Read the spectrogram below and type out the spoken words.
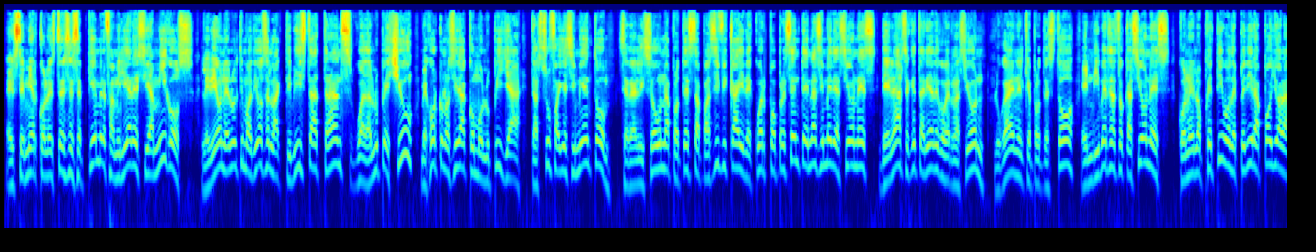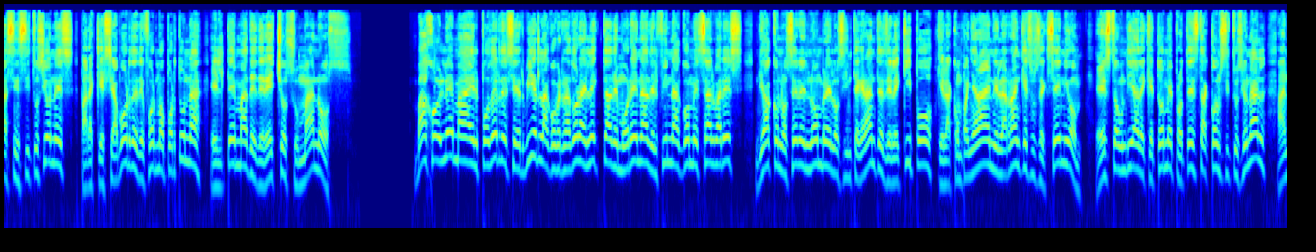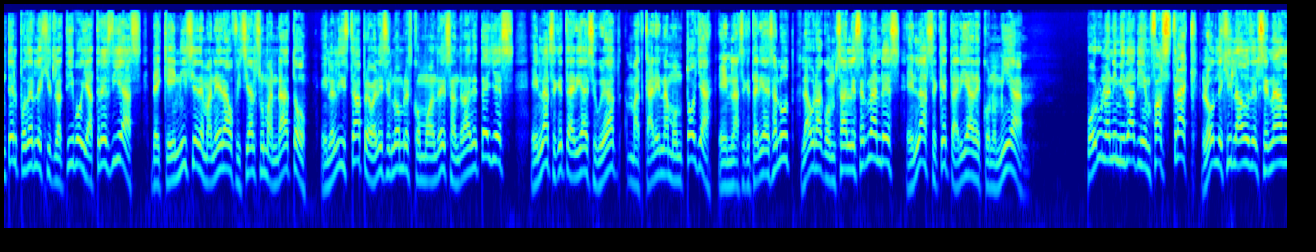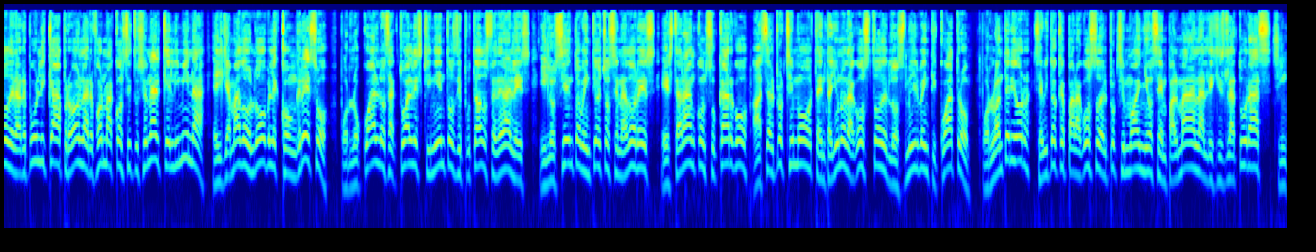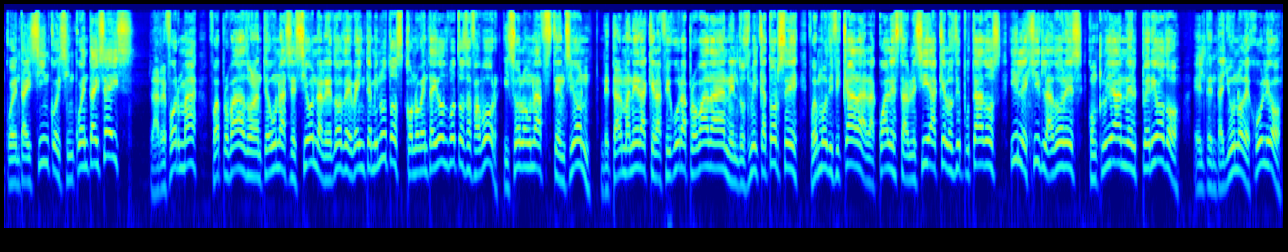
Este miércoles 13 de septiembre, familiares y amigos le dieron el último adiós a la activista trans Guadalupe Xu, mejor conocida como Lupilla. Tras su fallecimiento, se realizó una protesta pacífica y de cuerpo presente en las inmediaciones de la Secretaría de Gobernación, lugar en el que protestó en diversas ocasiones con el objetivo de pedir apoyo a las instituciones para que se aborde de forma oportuna el tema de derechos humanos. Bajo el lema El poder de servir, la gobernadora electa de Morena, Delfina Gómez Álvarez, dio a conocer el nombre de los integrantes del equipo que la acompañará en el arranque su sexenio. Esto un día de que tome protesta constitucional ante el Poder Legislativo y a tres días de que inicie de manera oficial su mandato. En la lista prevalecen nombres como Andrés Andrade Telles, en la Secretaría de Seguridad Matcarena Montoya, en la Secretaría de Salud Laura González Hernández, en la Secretaría de Economía. Por unanimidad y en fast track, los legisladores del Senado de la República aprobaron la reforma constitucional que elimina el llamado doble Congreso, por lo cual los actuales 500 diputados federales y los 128 senadores estarán con su cargo hasta el próximo 31 de agosto del 2024. Por lo anterior, se evitó que para agosto del próximo año se empalmaran las legislaturas 55 y 56. La reforma fue aprobada durante una sesión alrededor de 20 minutos con 92 votos a favor y solo una abstención, de tal manera que la figura aprobada en el 2014 fue modificada, la cual establecía que los diputados y legisladores concluían el periodo el 31 de julio.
